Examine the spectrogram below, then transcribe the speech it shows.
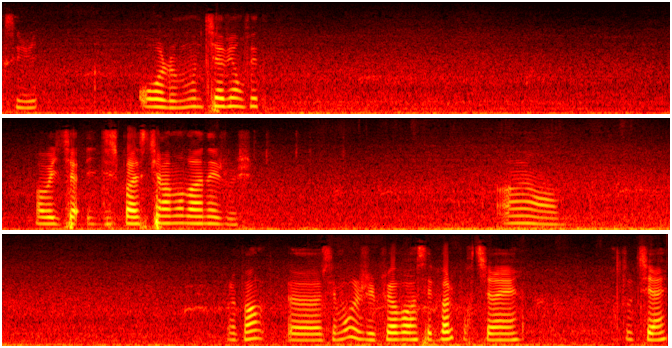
Que c'est lui. Oh, le monde qui avait en fait. Oh, oui, il, disparaît carrément dans la neige, wesh. Ah pain, euh, c'est moi j'ai pu avoir assez de balles pour tirer. Pour tout tirer.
